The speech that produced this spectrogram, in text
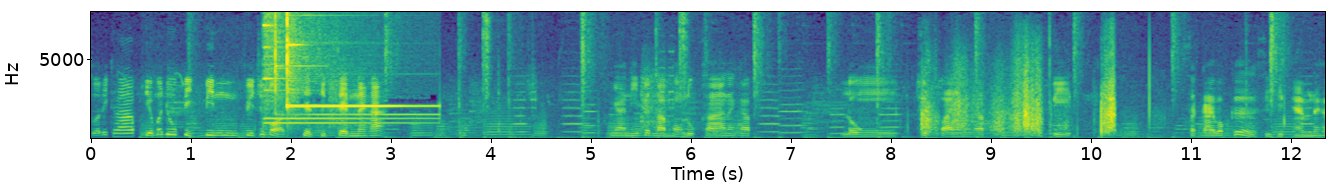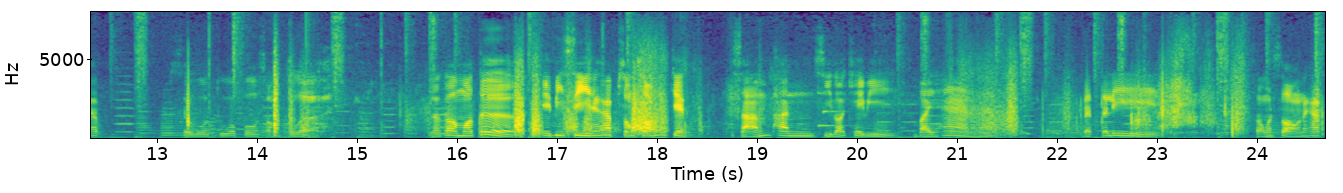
สวัสดีครับ เดี๋ยวมาดูปีกบินฟิวเจอร์บอร์ด 70 เซนนะฮะ งานนี้เป็นลำของลูกค้านะครับ ลงชุดไฟนะครับสปีดสกายวอล์กเกอร์ 40 แอมป์นะครับเซอร์โวทัวโปร2ตัว แล้วก็มอเตอร์ ABC นะครับ 22-7 3,400 kV ใบ 5 นะฮะ แบตเตอรี่2,200นะครับ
